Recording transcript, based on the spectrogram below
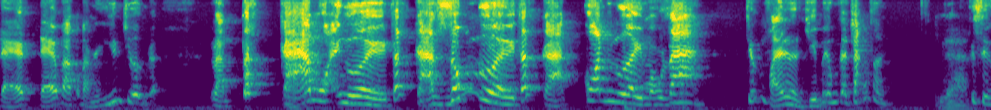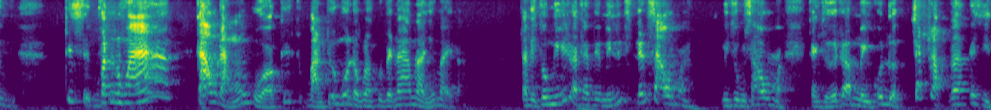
để để vào cái bản hiến chương đó là tất cả mọi người tất cả giống người tất cả con người màu da chứ không phải là chỉ mấy ông da trắng thôi yeah. Dạ. cái sự cái sự văn hóa cao đẳng của cái bản tuyên ngôn độc lập của Việt Nam là như vậy đó tại vì tôi nghĩ là tại vì mình đến sau mà mình dùng sau mà thành thử ra mình có được chất lọc ra cái gì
